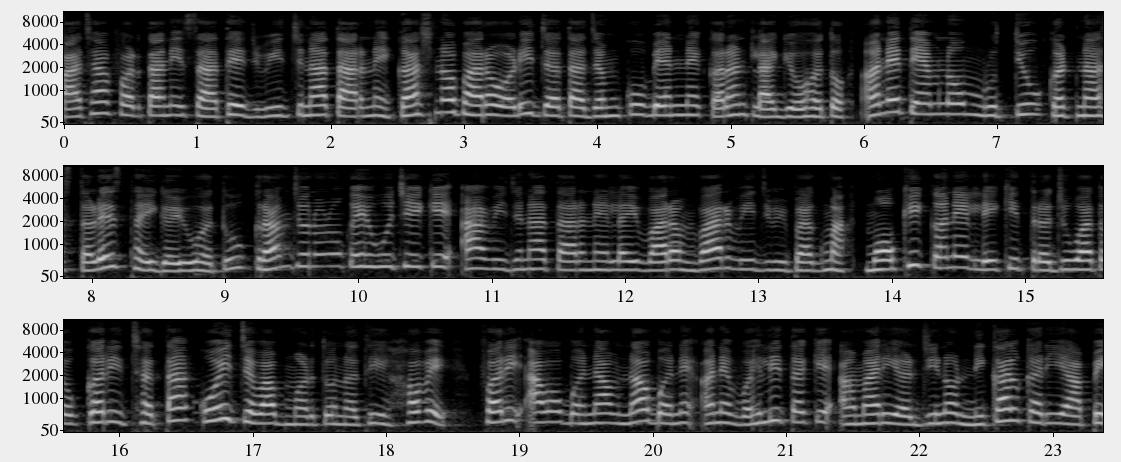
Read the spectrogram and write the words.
પાછા ફરતાની સાથે જ વીજના તારને ઘાસનો ભારો અડી જતા જમકુબેનને કરંટ લાગ્યો હતો અને તેમનું મૃત્યુ ઘટના સ્થળે જ થઈ ગયું હતું. ગ્રામજનોનું કહેવું છે કે આ વીજના તારને લઈ વારંવાર વીજ વિભાગમાં મૌખિક અને લેખિત રજૂઆતો કરી છતાં કોઈ જવાબ મળતો નથી. હવે ફરી આવો બનાવ ન બને અને વહેલી તકે અમારી અરજીનો નિકાલ કરી આપે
